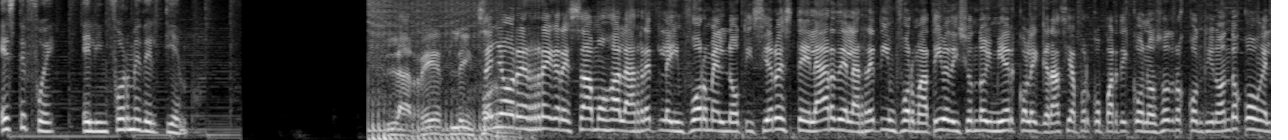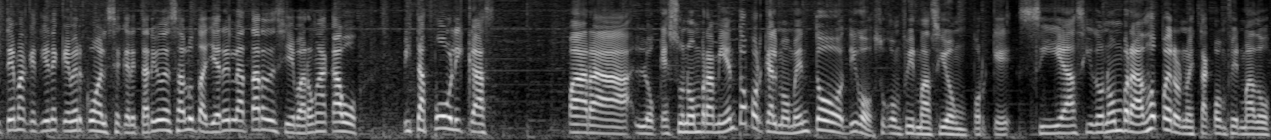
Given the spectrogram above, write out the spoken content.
este fue el informe del tiempo. La red le informa. Señores, regresamos a la red Le Informa, el noticiero estelar de la red informativa, edición de hoy miércoles. Gracias por compartir con nosotros. Continuando con el tema que tiene que ver con el secretario de Salud, ayer en la tarde se llevaron a cabo vistas públicas para lo que es su nombramiento, porque al momento, digo, su confirmación, porque sí ha sido nombrado, pero no está confirmado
